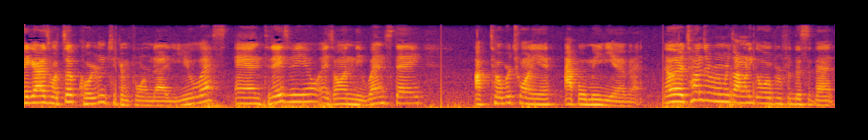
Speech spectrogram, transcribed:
Hey guys, what's up? Corey from TechInform.us, and today's video is on the Wednesday, October 20th Apple Media event. Now there are tons of rumors I want to go over for this event,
